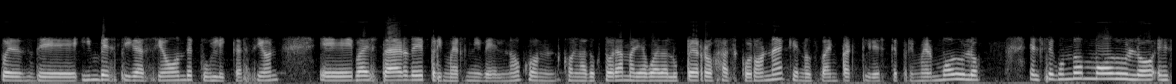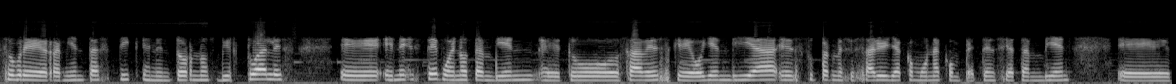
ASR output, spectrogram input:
pues, de investigación, de publicación, eh, va a estar de primer nivel, ¿no? Con, con la doctora María Guadalupe Rojas Corona, que nos va a impartir este primer módulo. El segundo módulo es sobre herramientas TIC en entornos virtuales. Eh, en este, bueno, también eh, tú sabes que hoy en día es súper necesario ya como una competencia también eh,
